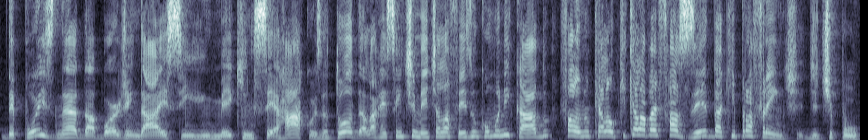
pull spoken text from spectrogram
depois, né, da Board and Dice meio que encerrar a coisa toda, ela recentemente ela fez um comunicado falando que ela, o que, que ela vai fazer daqui pra frente. De tipo,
